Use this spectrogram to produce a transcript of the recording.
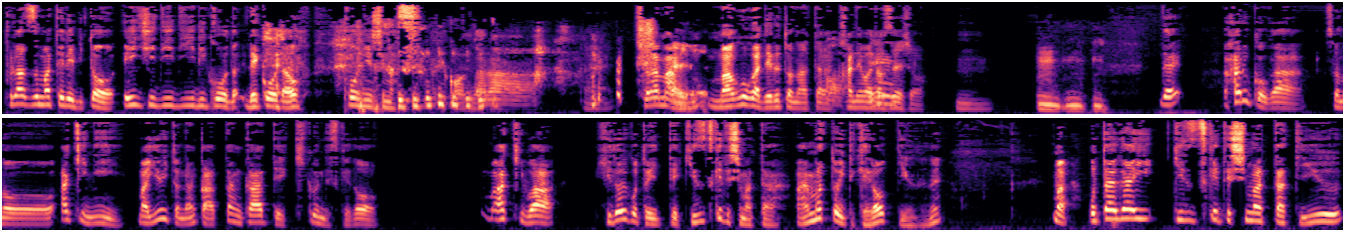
プラズマテレビと HDD レコーダー、レコーダーを購入します。こんだなはい。それはまあ、はいはい孫が出るとなったら金は出すでしょう。うん。うんうんうん。で、春子が、その、秋に、まあ、ゆいとなんかあったんかって聞くんですけど、秋は、ひどいこと言って傷つけてしまった。謝っといてけろって言うんですよね。まあ、お互い傷つけてしまったっていう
